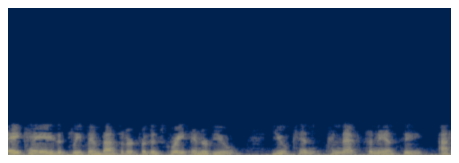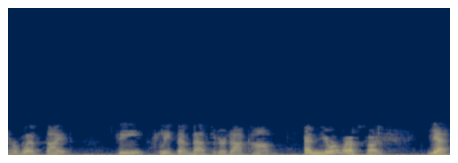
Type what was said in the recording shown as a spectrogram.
aka the Sleep Ambassador, for this great interview. You can connect to Nancy at her website, thesleepambassador.com. And your website? Yes,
